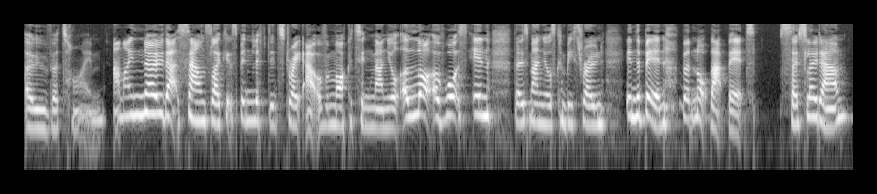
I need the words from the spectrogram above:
over time. And I know that sounds like it's been lifted straight out of a marketing manual. A lot of what's in those manuals can be thrown in the bin, but not that bit. So slow down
